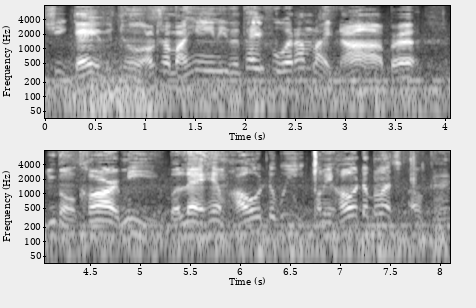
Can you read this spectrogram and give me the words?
She gave it to him. I'm talking about he ain't even pay for it. I'm like, nah, bro, you gonna card me, but let him hold the weed. Let me hold the blunts. Okay.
